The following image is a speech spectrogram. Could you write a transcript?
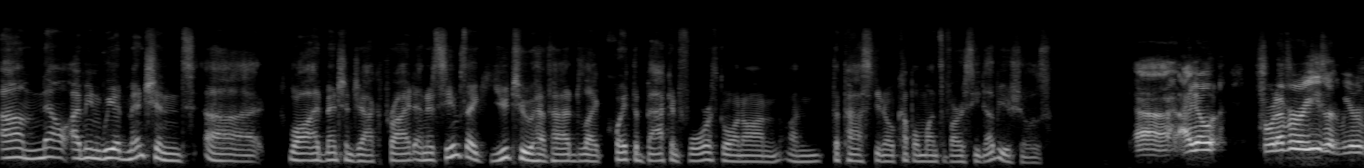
Um, now, I mean, we had mentioned, uh, well, I'd mentioned Jack Pride, and it seems like you two have had like quite the back and forth going on on the past, you know, couple months of RCW shows. Uh, I don't. For whatever reason, we were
